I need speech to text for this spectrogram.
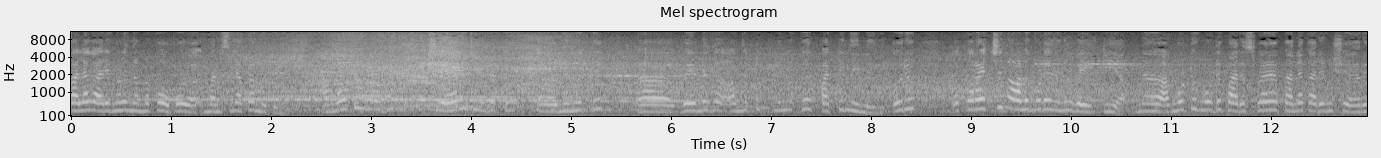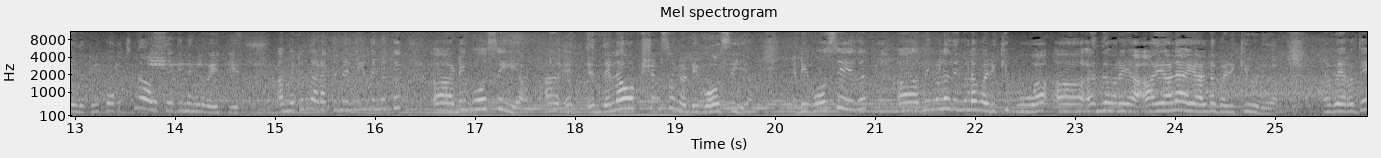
പല കാര്യങ്ങളും നമുക്ക് മനസ്സിലാക്കാൻ പറ്റുന്നത്. അങ്ങോട്ടും ഇങ്ങോട്ടും വേണ്ടത് എന്നിട്ടും നിങ്ങൾക്ക് പറ്റുന്നില്ലെങ്കിൽ ഒരു കുറച്ച് നാളും കൂടെ നിങ്ങൾ വെയിറ്റ് ചെയ്യുക അങ്ങോട്ടും ഇങ്ങോട്ടും പരസ്പരം പല കാര്യങ്ങൾ ഷെയർ ചെയ്തിട്ട് കുറച്ച് നാളത്തേക്ക് നിങ്ങൾ വെയിറ്റ് ചെയ്യുക എന്നിട്ടും നടക്കുന്നില്ലെങ്കിൽ നിങ്ങൾക്ക് ഡിവോഴ്സ് ചെയ്യാം. എന്തെല്ലാം ഓപ്ഷൻസ് ഉണ്ട്? ഡിവോഴ്സ് ചെയ്യാം. ഡിവോഴ്സ് ചെയ്ത് നിങ്ങൾ നിങ്ങളുടെ വഴിക്ക് പോവുക. എന്താ പറയുക അയാളെ അയാളുടെ വഴിക്ക് വിടുക. വെറുതെ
